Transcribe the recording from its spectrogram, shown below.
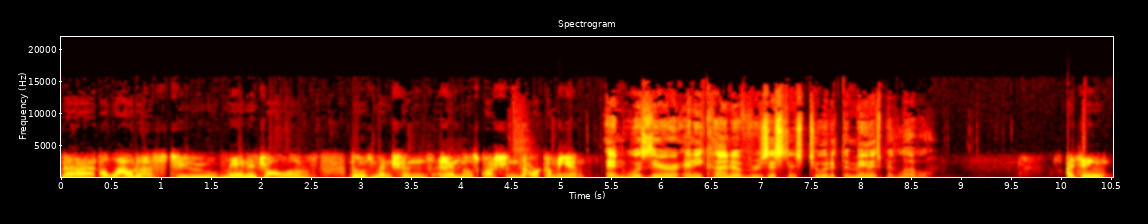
that allowed us to manage all of those mentions and those questions that were coming in. And was there any kind of resistance to it at the management level? I think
